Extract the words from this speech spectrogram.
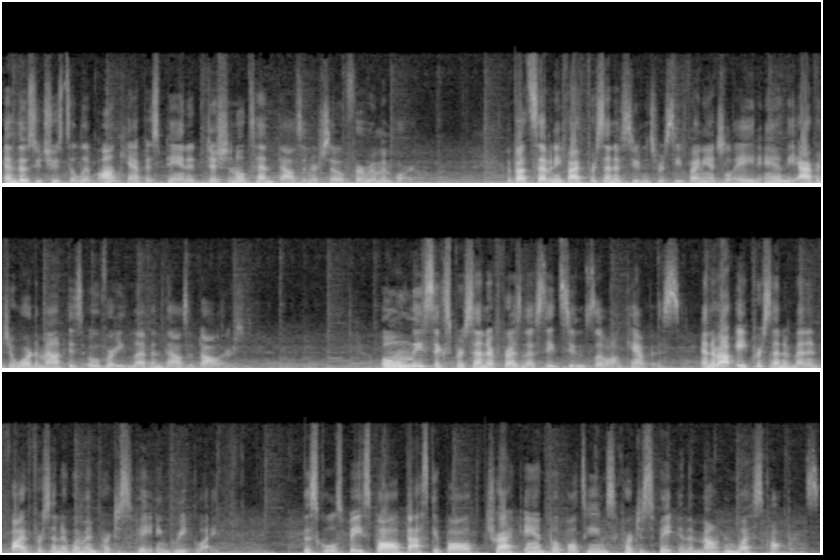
and those who choose to live on campus pay an additional 10000 or so for room and board. About 75% of students receive financial aid, and the average award amount is over $11,000. Only 6% of Fresno State students live on campus, and about 8% of men and 5% of women participate in Greek life. The school's baseball, basketball, track, and football teams participate in the Mountain West Conference,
